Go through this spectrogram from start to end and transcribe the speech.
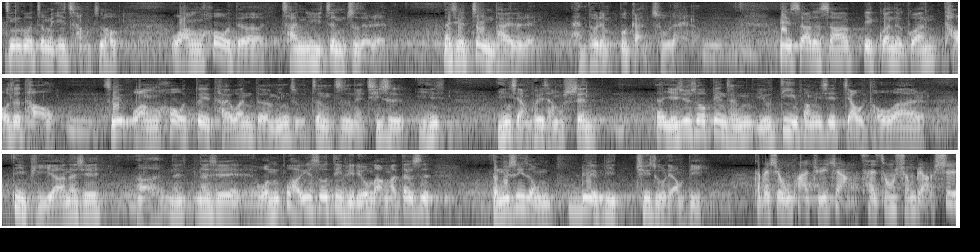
经过这么一场之后，往后的参与政治的人，那些正派的人，很多人不敢出来了。被杀的杀，被关的关，逃的逃。所以往后对台湾的民主政治呢，其实影影响非常深。那也就是说，变成由地方一些角头啊、地痞啊那些啊，那那些我们不好意思说地痞流氓啊，但是等于是一种劣币驱逐良币。”台北市文化局长蔡宗雄表示，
